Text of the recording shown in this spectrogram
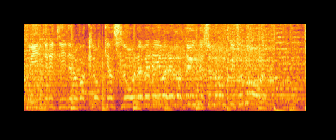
Skiter i tiden och vad klockan slår. När vi revar hela dygnet så långt vi förmår.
